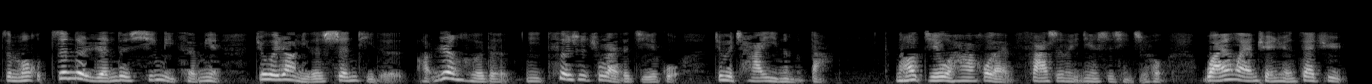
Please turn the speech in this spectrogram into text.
怎么真的人的心理层面就会让你的身体的啊，任何的你测试出来的结果就会差异那么大？然后结果他后来发生了一件事情之后，完完全全再去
